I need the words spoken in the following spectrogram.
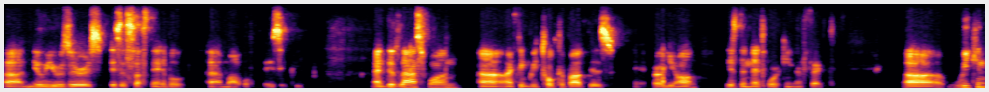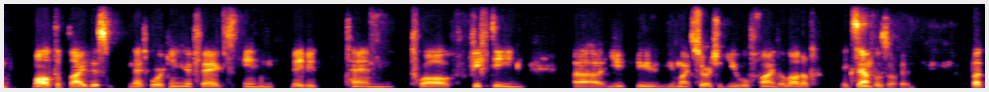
uh, new users is a sustainable uh, model, basically. And the last one, uh, I think we talked about this early on, is the networking effect. Uh, we can multiply this networking effect in maybe 10, 12, 15. Uh, you, you, you might search it, you will find a lot of examples of it. But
